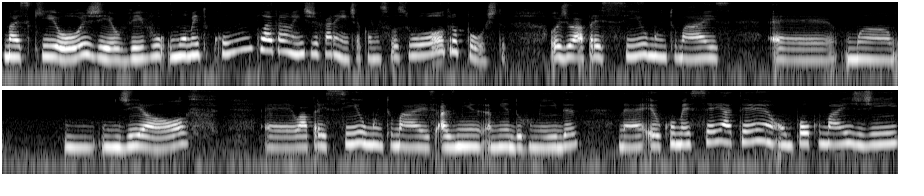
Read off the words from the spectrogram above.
mas que hoje eu vivo um momento completamente diferente, é como se fosse o outro oposto. Hoje eu aprecio muito mais é, uma, um, um dia off, é, eu aprecio muito mais as minha, a minha dormida, né? Eu comecei a ter um pouco mais de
